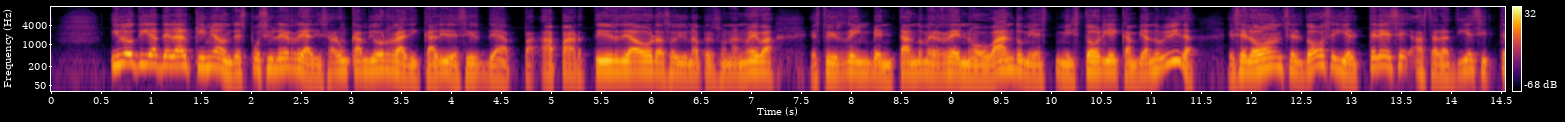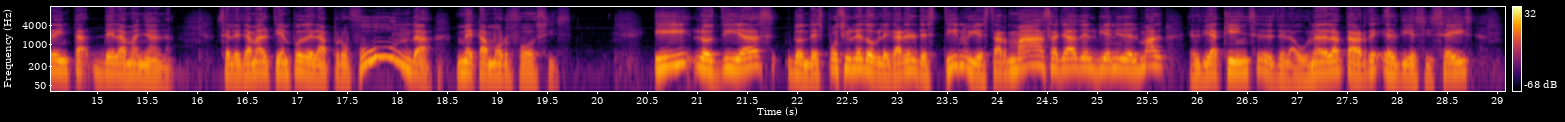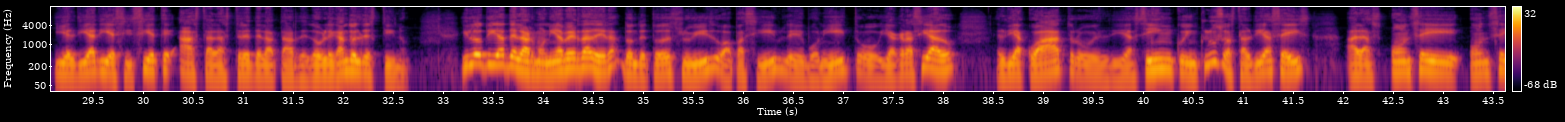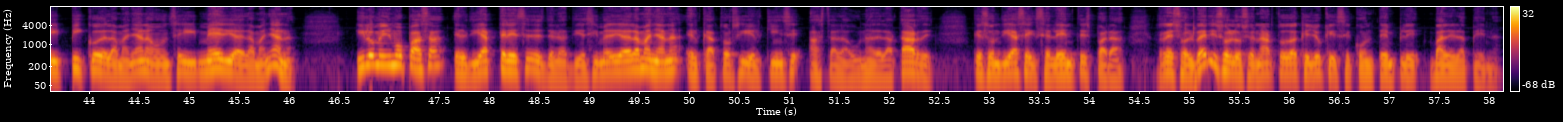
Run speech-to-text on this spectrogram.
y los días de la alquimia donde es posible realizar un cambio radical y decir de a, partir de ahora soy una persona nueva, estoy reinventándome, renovando mi, mi, historia y cambiando mi vida. Es el 11, el 12 y el 13 hasta las 10 y 30 de la mañana. Se le llama el tiempo de la profunda metamorfosis y los días donde es posible doblegar el destino y estar más allá del bien y del mal, el día 15 desde la 1 de la tarde, el 16 y el día 17 hasta las 3 de la tarde, doblegando el destino. Y los días de la armonía verdadera, donde todo es fluido, apacible, bonito y agraciado, el día 4, el día 5, incluso hasta el día 6, a las 11 y, 11 y pico de la mañana, 11 y media de la mañana. Y lo mismo pasa el día 13 desde las 10 y media de la mañana, el 14 y el 15 hasta la 1 de la tarde, que son días excelentes para resolver y solucionar todo aquello que se contemple vale la pena.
